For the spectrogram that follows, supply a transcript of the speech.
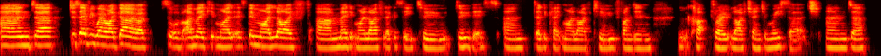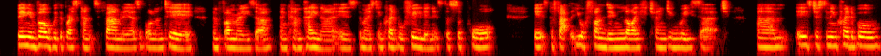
and uh, just everywhere I go, I've sort of I make it my it's been my life um, made it my life legacy to do this and dedicate my life to funding cutthroat life changing research. And uh, being involved with the breast cancer family as a volunteer and fundraiser and campaigner is the most incredible feeling. It's the support. It's the fact that you're funding life changing research um, is just an incredible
